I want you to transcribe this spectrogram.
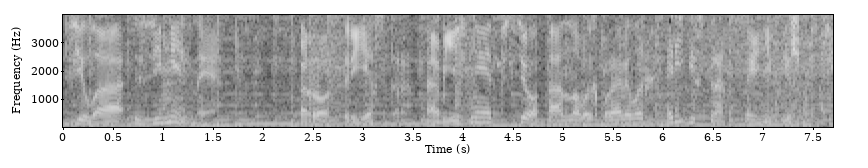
Дела земельные. Росреестр объясняет все о новых правилах регистрации недвижимости.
